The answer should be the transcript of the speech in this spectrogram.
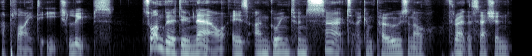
apply to each loops. So what I'm going to do now is I'm going to insert a compose and I'll throughout the session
